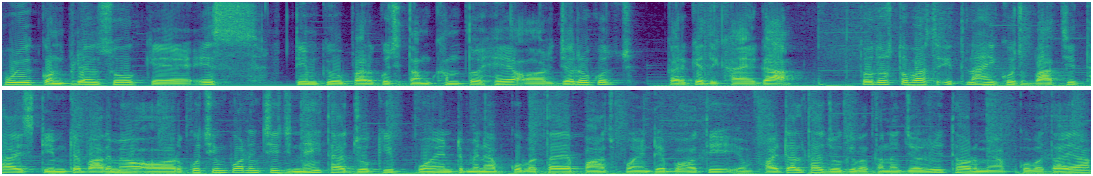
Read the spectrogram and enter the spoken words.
पूरी कॉन्फिडेंस हो कि इस टीम के ऊपर कुछ दमखम तो है और ज़रूर कुछ करके दिखाएगा। तो दोस्तों, बस इतना ही कुछ बातचीत था इस टीम के बारे में और कुछ इंपॉर्टेंट चीज़ नहीं था जो कि पॉइंट मैंने आपको बताया। पाँच पॉइंट बहुत ही वाइटल था जो कि बताना ज़रूरी था और मैं आपको बताया।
